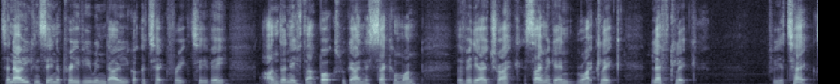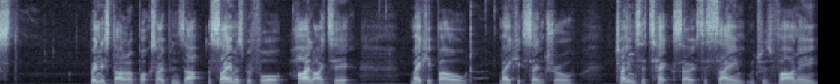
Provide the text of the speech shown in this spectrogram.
So now you can see in the preview window you've got the Tech Freak TV underneath that box we're going to the second one the video track. Same again right click left click for your text. When this dialog box opens up, the same as before, highlight it, make it bold, make it central, change the text so it's the same, which was Varney.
